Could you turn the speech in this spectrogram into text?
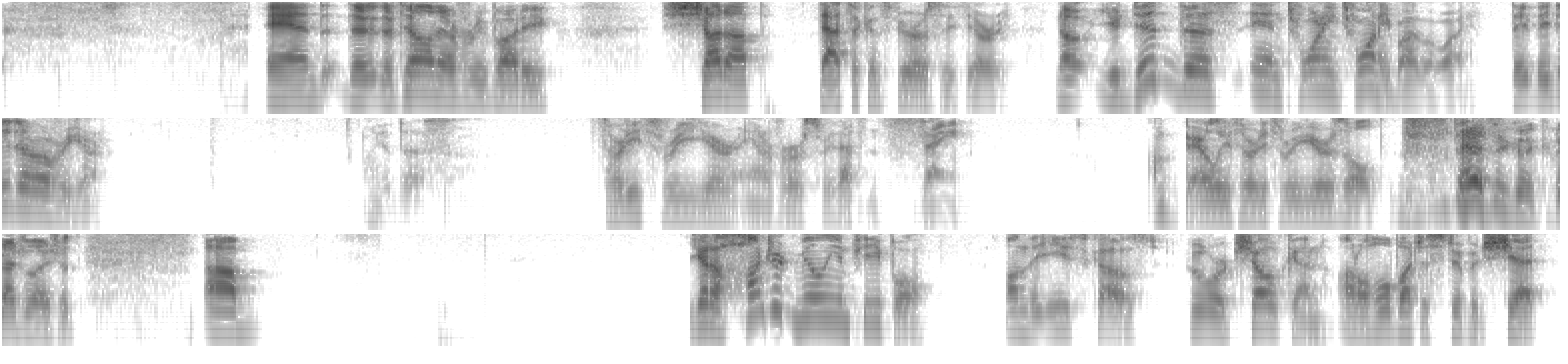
And they're, they're telling everybody, shut up. That's a conspiracy theory. No, you did this in 2020, by the way. They, they did it over here. Look at this 33 year anniversary. That's insane. I'm barely 33 years old. That's a good. Congratulations. Um, you got 100 million people on the East Coast who were choking on a whole bunch of stupid shit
